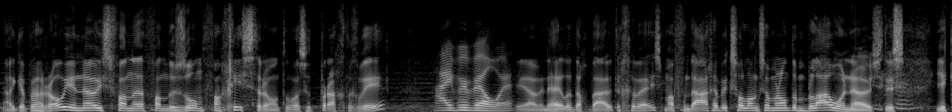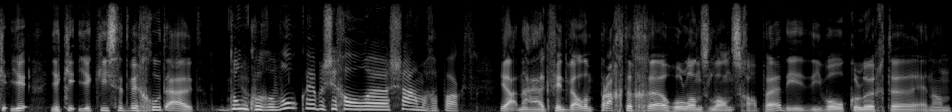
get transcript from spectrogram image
Nou, ik heb een rode neus van, eh, van de zon van gisteren, want toen was het prachtig weer. Hij weer wel hè? Ja, we zijn de hele dag buiten geweest. Maar vandaag heb ik zo langzamerhand een blauwe neus. Dus je, je, je, je kiest het weer goed uit. Donkere wolken hebben zich al eh, samengepakt. Ja, nou ja, ik vind wel een prachtig eh, Hollands landschap. Hè? Die, die wolkenluchten en dan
